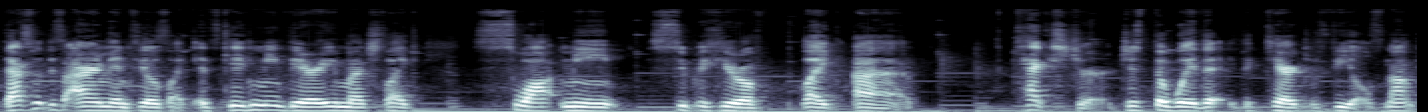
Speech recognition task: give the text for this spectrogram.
That's what this Iron Man feels like. It's giving me very much like swap meet superhero like uh texture, just the way that the character feels, not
